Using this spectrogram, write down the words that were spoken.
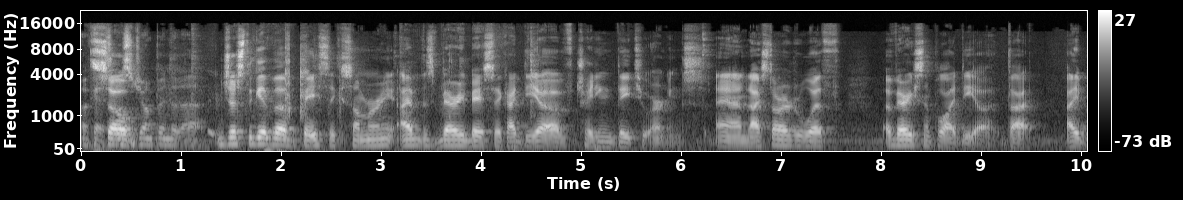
Okay, so, so, let's jump into that. Just to give a basic summary, I have this very basic idea of trading day two earnings. And I started with a very simple idea that I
